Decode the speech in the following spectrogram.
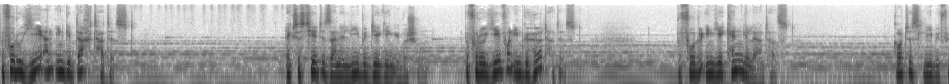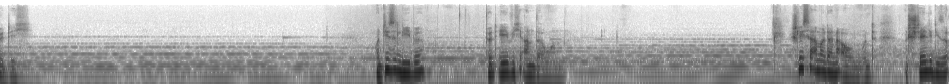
bevor du je an ihn gedacht hattest, existierte seine Liebe dir gegenüber schon. Bevor du je von ihm gehört hattest, bevor du ihn je kennengelernt hast. Gottes Liebe für dich. Und diese Liebe wird ewig andauern. Schließe einmal deine Augen und und stell dir diese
